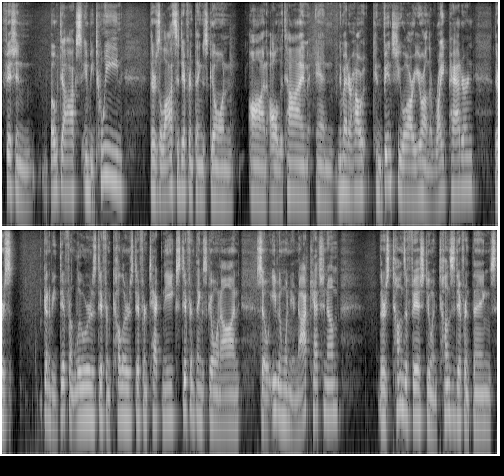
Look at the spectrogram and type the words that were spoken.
fishing boat docks in between. There's lots of different things going on all the time. And no matter how convinced you are you're on the right pattern, there's going to be different lures, different colors, different techniques, different things going on. So even when you're not catching them, there's tons of fish doing tons of different things.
